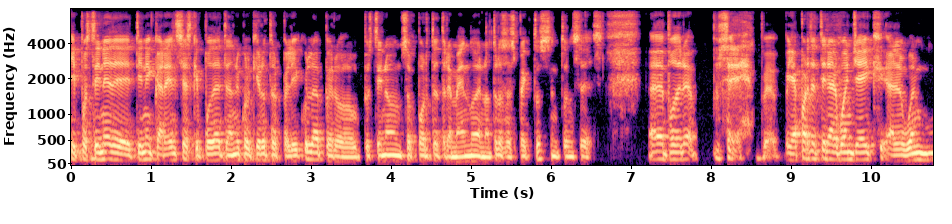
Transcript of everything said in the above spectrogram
y pues tiene, de, tiene carencias que puede tener cualquier otra película, pero pues tiene un soporte tremendo en otros aspectos. Entonces, eh, podría, pues, sí. Y aparte tiene al buen Jake, el buen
